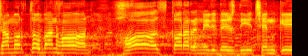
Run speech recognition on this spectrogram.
সামর্থ্যবান হন, হজ করার নির্দেশ দিয়েছেন কে?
